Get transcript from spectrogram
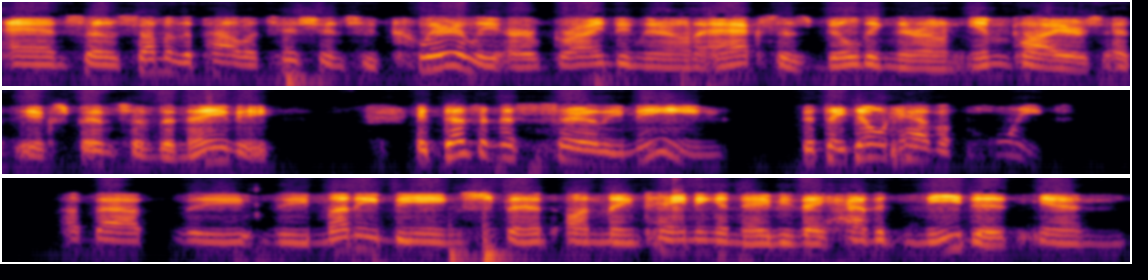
And so some of the politicians who clearly are grinding their own axes, building their own empires at the expense of the Navy, it doesn't necessarily mean that they don't have a point about the the money being spent on maintaining a navy they haven't needed in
